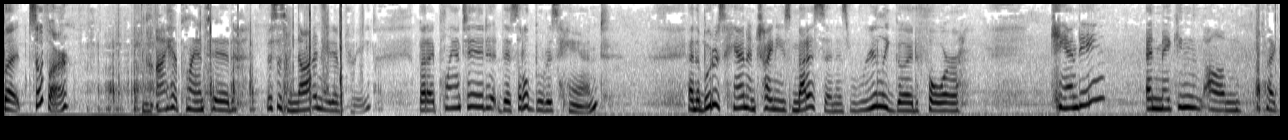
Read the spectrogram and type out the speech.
But so far, I had planted, this is not a native tree, but I planted this little Buddha's hand. And the Buddha's hand in Chinese medicine is really good for candying and making um, like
